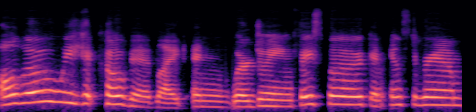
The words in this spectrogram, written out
although we hit COVID, like, and we're doing Facebook and Instagram,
